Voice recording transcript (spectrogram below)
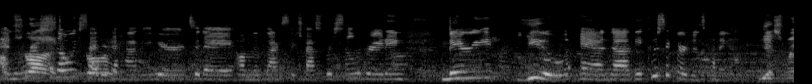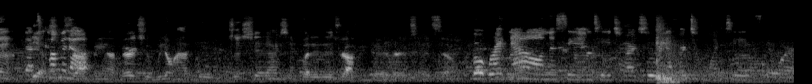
I'm and we're so I'm excited trying. to have you here today on the Backstage Pass. We're celebrating "Marry You," and uh, the acoustic version's coming out. Yes, ma'am. That's yes, coming it's up. dropping out very soon. We don't have the just yet, actually, but it is dropping very, very soon. So But right now on the CMT charts, you're number 24.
